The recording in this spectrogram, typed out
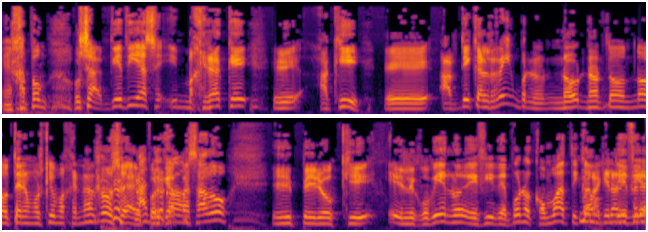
en Japón. O sea, 10 días, imaginar que eh, aquí eh, abdica el rey, bueno, no, no, no, no tenemos que imaginarlo, o sea, porque ha pasado, eh, pero que el gobierno decide, bueno, como ha abdicado Bueno, aquí la 10 días de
